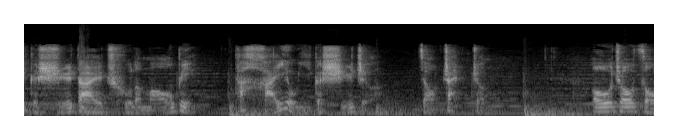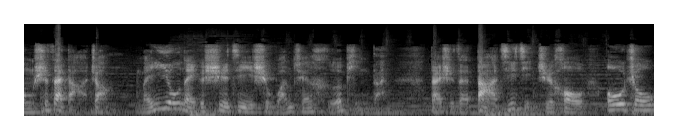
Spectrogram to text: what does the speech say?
这个时代出了毛病，它还有一个使者，叫战争。欧洲总是在打仗，没有哪个世纪是完全和平的。但是在大饥馑之后，欧洲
